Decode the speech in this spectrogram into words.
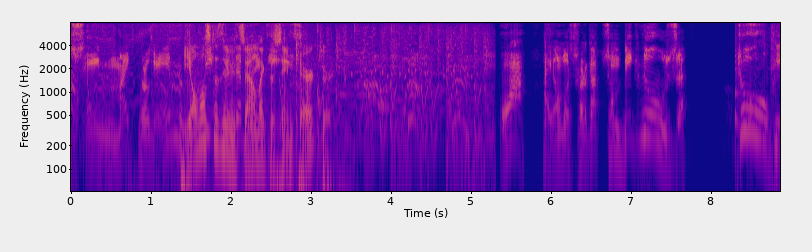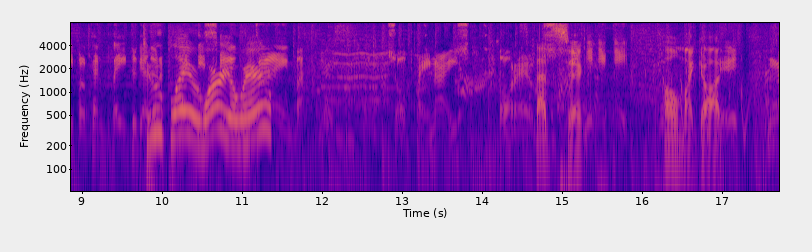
Same micro game. He almost doesn't even sound like the same character. Wah! I almost forgot some big news. Two people can play together. The same WarioWare? Time. So play nice, or else. That's sick. Oh my god. Eh? Not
